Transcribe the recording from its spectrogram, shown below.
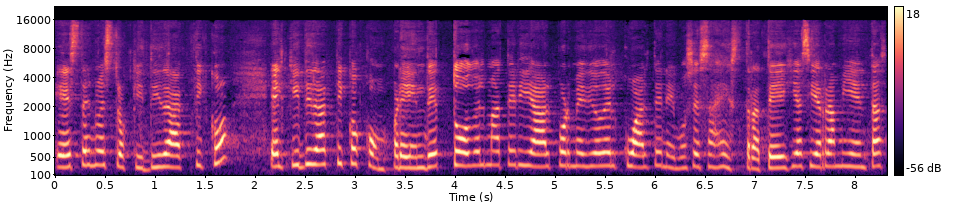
Este es nuestro kit didáctico. El kit didáctico comprende todo el material por medio del cual tenemos esas estrategias y herramientas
